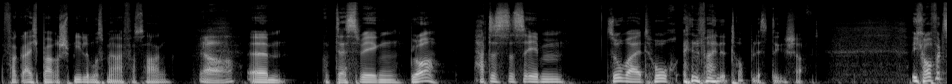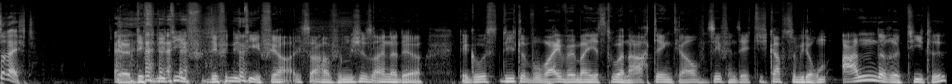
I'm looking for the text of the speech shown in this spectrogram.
vergleichbare Spiele, muss man einfach sagen. Ja. Ähm, und deswegen, ja, hat es das eben so weit hoch in meine Top-Liste geschafft. Ich hoffe zu Recht. Ja, definitiv, definitiv, ja. Ich sage, für mich ist einer der, der größten Titel. Wobei, wenn man jetzt drüber nachdenkt, ja, auf dem C64 gab es dann wiederum andere Titel,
